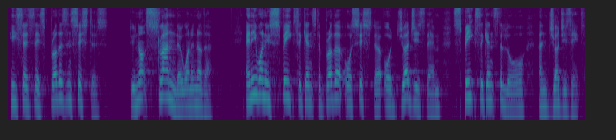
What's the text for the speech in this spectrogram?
he says this Brothers and sisters, do not slander one another. Anyone who speaks against a brother or sister or judges them speaks against the law and judges it.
